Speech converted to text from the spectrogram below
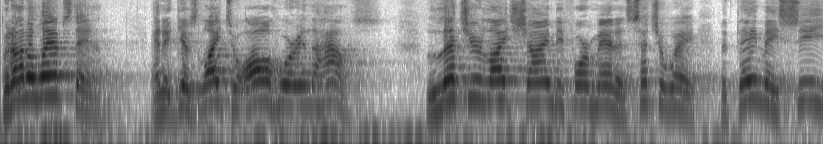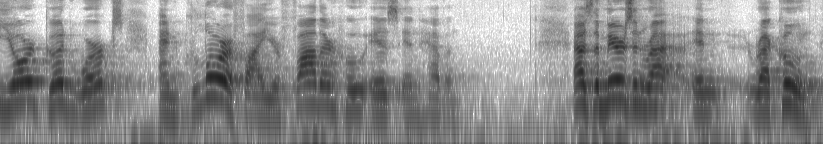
but on a lampstand, and it gives light to all who are in the house. Let your light shine before men in such a way that they may see your good works and glorify your Father who is in heaven. As the mirrors in, Ra- in Raccoon,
